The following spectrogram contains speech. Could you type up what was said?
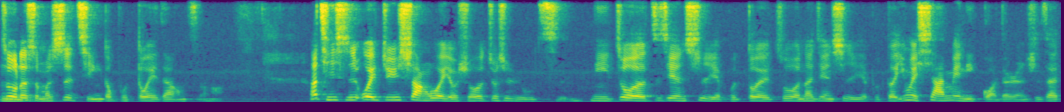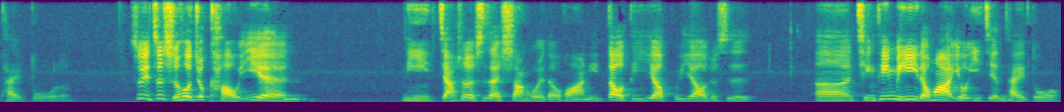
做了嗯什么事情都不对这样子哈。那其实位居上位，有时候就是如此。你做了这件事也不对，做了那件事也不对，因为下面你管的人实在太多了，所以这时候就考验你。假设是在上位的话，你到底要不要就是，呃，请听民意的话，又意见太多；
